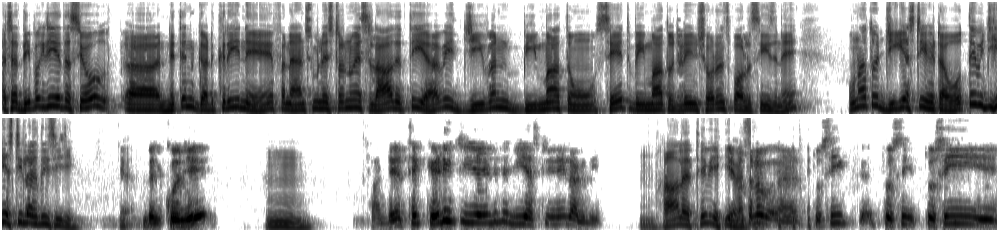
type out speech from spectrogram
ਅੱਛਾ ਦੀਪਕ ਜੀ ਇਹ ਦੱਸਿਓ ਨਿਤਿਨ ਗਡਕਰੀ ਨੇ ਫਾਈਨੈਂਸ ਮਿਨਿਸਟਰ ਨੂੰ ਇਹ ਸਲਾਹ ਦਿੱਤੀ ਆ ਵੀ ਜੀਵਨ ਬੀਮਾ ਤੋਂ ਸਿਹਤ ਬੀਮਾ ਤੋਂ ਜਿਹੜੀ ਇੰਸ਼ੋਰੈਂਸ ਪਾਲਿਸੀਜ਼ ਨੇ ਉਹਨਾਂ ਤੋਂ ਜੀਐਸਟੀ ਹਟਾਓ ਉੱਤੇ ਵੀ ਜੀਐਸਟੀ ਲੱਗਦੀ ਸੀ ਜੀ। ਬਿਲਕੁਲ ਜੀ। ਹੂੰ। ਸਾਡੇ ਇੱਥੇ ਕਿਹੜੀ ਚੀਜ਼ ਹੈ ਜਿਹੜੀ ਤੇ ਜੀਐਸਟੀ ਨਹੀਂ ਲੱਗਦੀ? ਹਾਲ ਇੱਥੇ ਵੀ ਇਹੀ ਹੈ। ਮਤਲਬ ਤੁਸੀਂ ਤੁਸੀਂ ਤੁਸੀਂ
